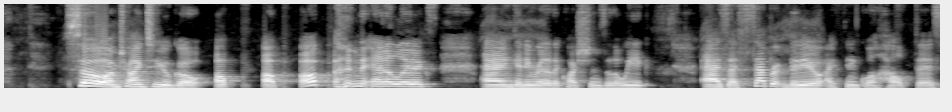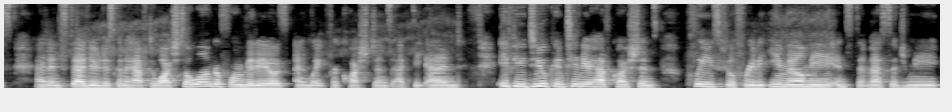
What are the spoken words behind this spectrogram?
so I'm trying to go up, up, up in the analytics and getting rid of the questions of the week as a separate video, I think will help this. And instead, you're just going to have to watch the longer form videos and wait for questions at the end. If you do continue to have questions, please feel free to email me, instant message me,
